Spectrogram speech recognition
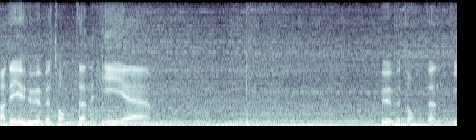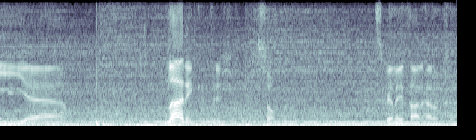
Ja, det är ju huvudtomten i... Eh, huvudtomten i eh, Laring Condition som spelar gitarr här också.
